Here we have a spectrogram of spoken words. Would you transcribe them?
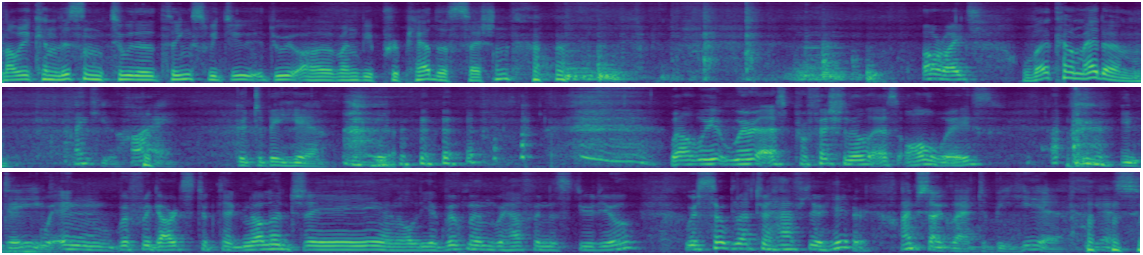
Now you can listen to the things we do, do uh, when we prepare this session. All right. Welcome, Adam. Thank you. Hi. Good to be here. Well, we, we're as professional as always Indeed. in with regards to technology and all the equipment we have in the studio. We're so glad to have you here. I'm so glad to be here. Yes.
